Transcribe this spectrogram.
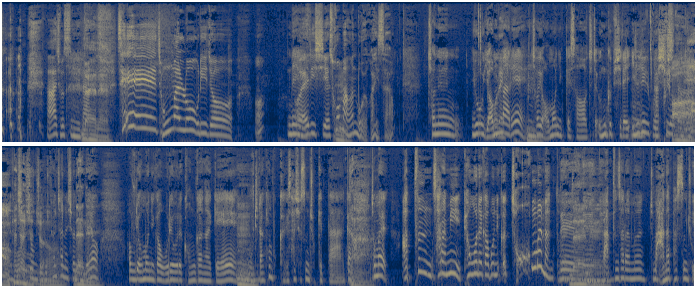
아 좋습니다. 네네. 새해 정말로 우리 저 어? 네 어, 에리 씨의 음. 소망은 뭐가 있어요? 저는 요 연말에 저희 어머니께서 진짜 응급실에 119 아프시다. 실려가 아, 편찮으셨죠. 정도로 편찮으셨는데요. 네네. 아, 우리 어머니가 오래오래 건강하게 우리랑 행복하게 사셨으면 좋겠다. 그러니까 음. 아. 정말 아픈 사람이 병원에 가보니까 정말 많더라고요. 네, 네네. 그러니까 아픈 사람은 좀 안 아팠으면 좋겠고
